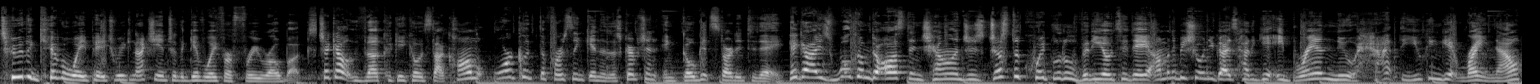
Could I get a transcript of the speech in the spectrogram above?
to the giveaway page where you can actually enter the giveaway for free Robux. Check out thecookiecodes.com or click the first link in the description and go get started today. Hey guys, welcome to Austin Challenges. Just a quick little video today. I'm going to be showing you guys how to get a brand new hat that you can get right now.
